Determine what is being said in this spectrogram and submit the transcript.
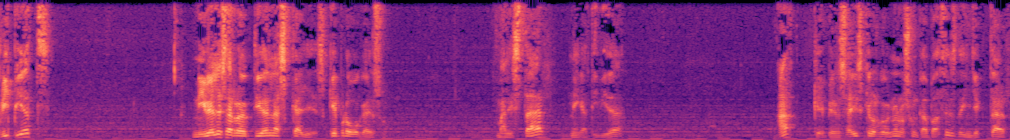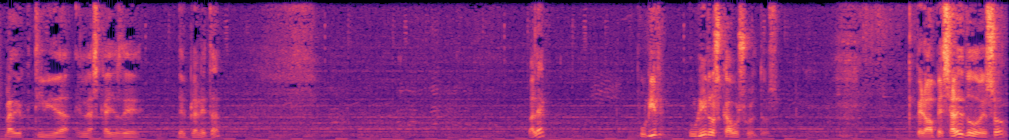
Pripyat, Niveles de radioactividad en las calles. ¿Qué provoca eso? Malestar, negatividad. Ah, ¿Que pensáis que los gobiernos no son capaces de inyectar radioactividad en las calles de- del planeta? ¿Vale? Unir, unir los cabos sueltos. Pero a pesar de todo eso,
